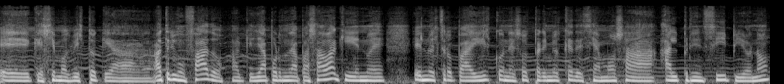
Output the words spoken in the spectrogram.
eh, que sí hemos visto que ha, ha triunfado, al que ya por donde ha pasado aquí en, en nuestro país con esos premios que decíamos a- al principio, ¿no?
